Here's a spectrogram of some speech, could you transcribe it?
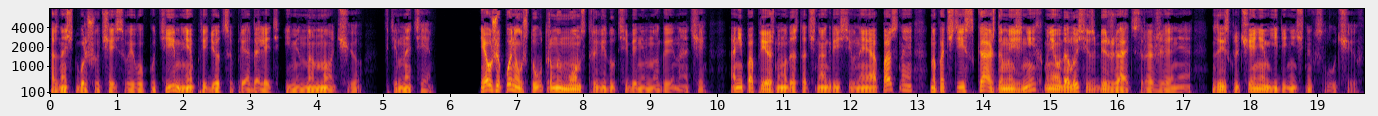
а значит, большую часть своего пути мне придется преодолеть именно ночью, в темноте. Я уже понял, что утром и монстры ведут себя немного иначе. Они по-прежнему достаточно агрессивные и опасные, но почти с каждым из них мне удалось избежать сражения, за исключением единичных случаев.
